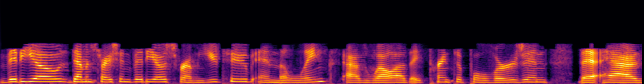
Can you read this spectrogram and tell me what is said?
videos, demonstration videos from YouTube in the links as well as a printable version that has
